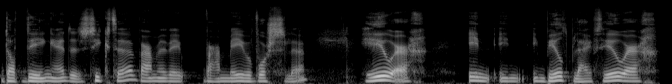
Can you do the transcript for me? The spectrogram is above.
dat ding, hè, de ziekte waarmee we, waarmee we worstelen, heel erg in, in, in beeld blijft, heel erg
